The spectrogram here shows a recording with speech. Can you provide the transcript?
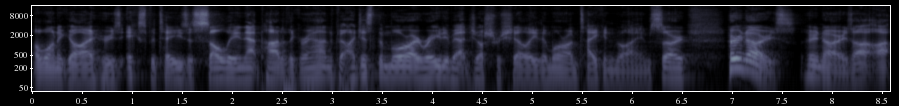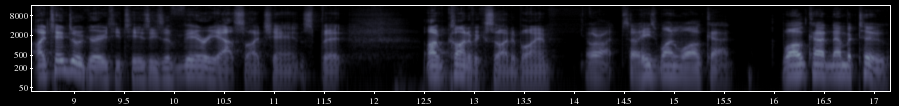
I want a guy whose expertise is solely in that part of the ground. But I just, the more I read about Josh Rachele, the more I'm taken by him. So who knows? Who knows? I, I, I tend to agree with you, Tiz. He's a very outside chance, but I'm kind of excited by him. All right, so he's one wild card. Wild card number two,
